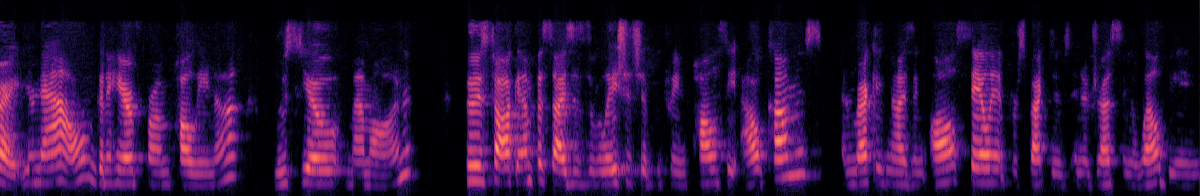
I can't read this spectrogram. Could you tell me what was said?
right, you're now going to hear from Paulina Lucio Mamon, whose talk emphasizes the relationship between policy outcomes and recognizing all salient perspectives in addressing the well-being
